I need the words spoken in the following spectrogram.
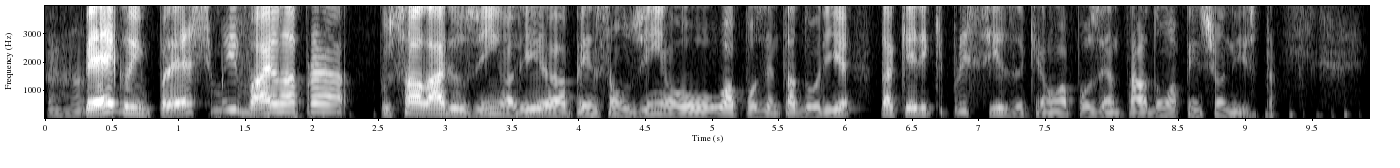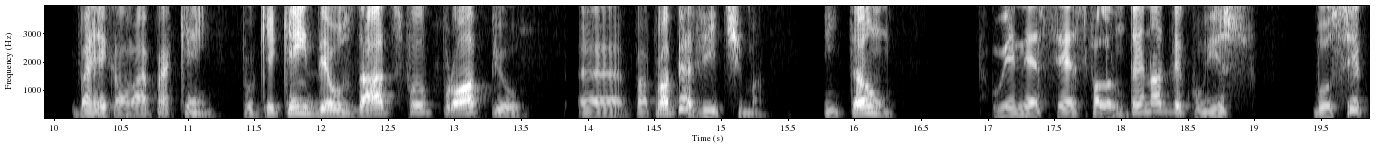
uhum. pegam o empréstimo e vai lá para o saláriozinho ali, a pensãozinha ou a aposentadoria daquele que precisa, que é um aposentado ou uma pensionista. Vai reclamar para quem? Porque quem deu os dados foi o próprio, é, a própria vítima. Então, o INSS fala, não tem nada a ver com isso. Você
